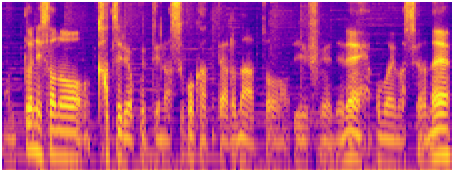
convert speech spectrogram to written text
本当にその活力っていうのはすごかったやろなというふうにね思いますよね。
